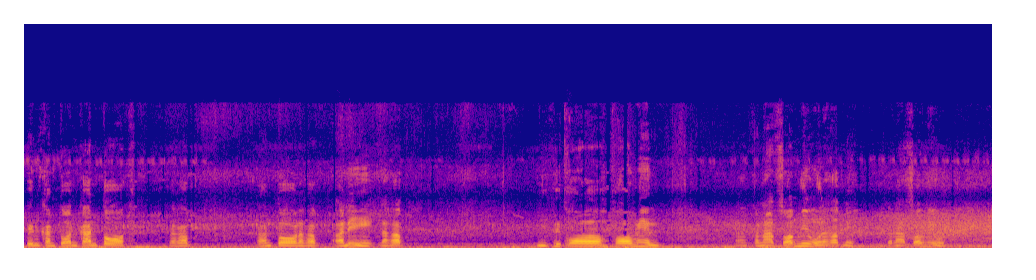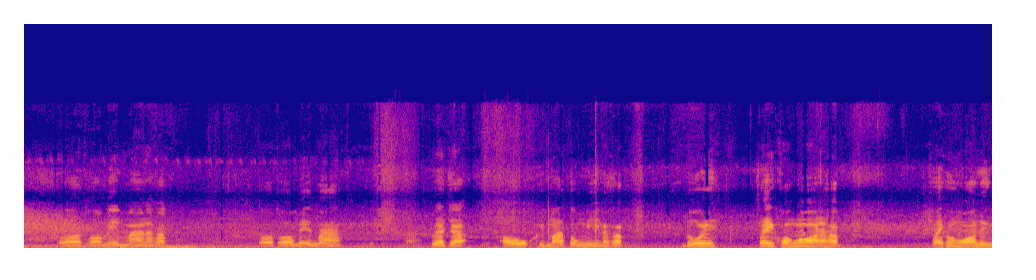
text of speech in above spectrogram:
เป็นขั้นตอนการต่อนะครับ การต่อนะครับ อันนี้นะครับนี่คือทอทอเมนอ่าขนาด2นิ้วนะครับนี่ขนาด2นิ้วทอทอเมนมากนะครับ ต่อทอเมนมาอ่าเพื่อจะ เอาขึ้นมาตรงนี้นะครับ โดยใส่ของงอนะครับใส่ของงอหนึ่ง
